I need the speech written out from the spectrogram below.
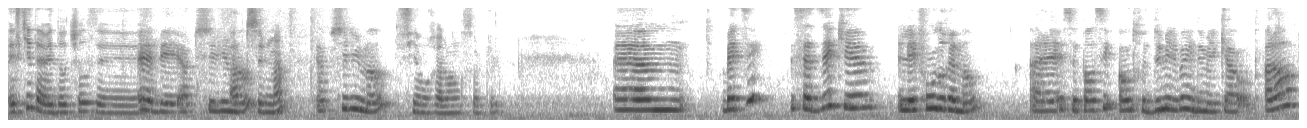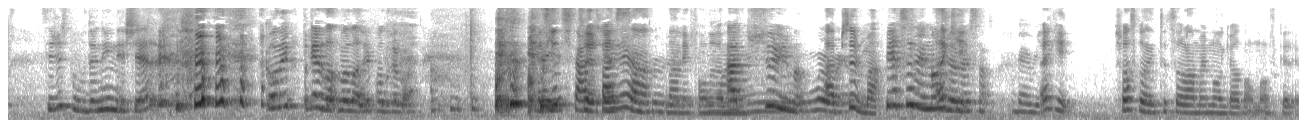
Est-ce que t'avais d'autres choses? euh, Eh ben, absolument. Absolument? Absolument. Si on relance un peu. Euh, ben, tu sais, ça disait que l'effondrement allait se passer entre 2020 et 2040. Alors, c'est juste pour vous donner une échelle qu'on est présentement dans l'effondrement. Est-ce que tu Ça te ressens dans l'effondrement? Absolument. Ouais, ouais. Absolument. Personnellement, je Ok. le ressens. Ben oui. Ok. Je pense qu'on est tous sur la même longueur d'onde dans ce cas-là.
